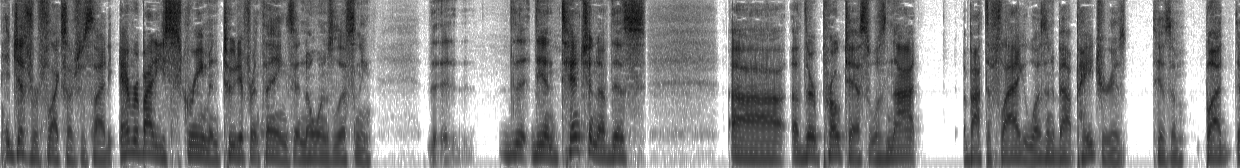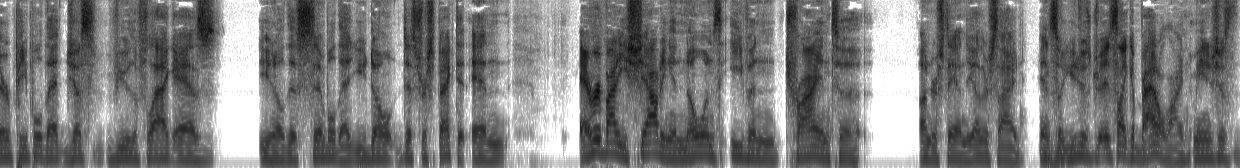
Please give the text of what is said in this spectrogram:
it just reflects our society. Everybody's screaming two different things and no one's listening. The the, the intention of this uh, of their protest was not about the flag. It wasn't about patriotism. But there are people that just view the flag as you know this symbol that you don't disrespect it, and everybody's shouting, and no one's even trying to understand the other side. And so mm-hmm. you just it's like a battle line. I mean, it's just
